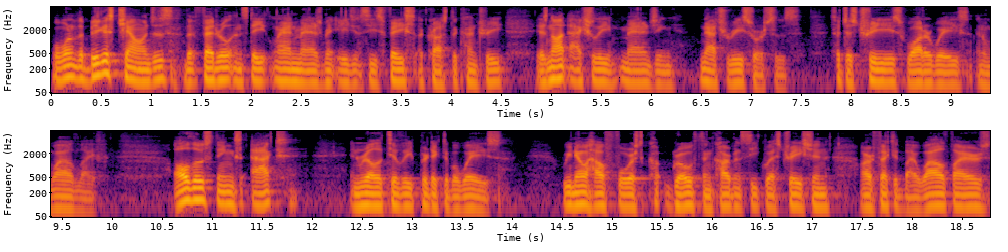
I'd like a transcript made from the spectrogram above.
Well, one of the biggest challenges that federal and state land management agencies face across the country is not actually managing natural resources, such as trees, waterways, and wildlife. All those things act in relatively predictable ways. We know how forest growth and carbon sequestration are affected by wildfires.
